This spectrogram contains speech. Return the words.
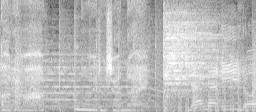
あれはノエルじゃない。七色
